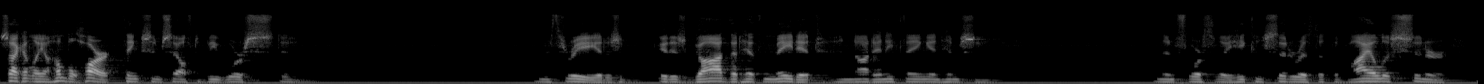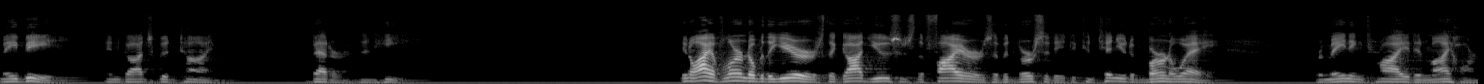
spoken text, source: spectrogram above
Secondly, a humble heart thinks himself to be worse still. Number three, it is, it is God that hath made it, and not anything in himself. And then, fourthly, he considereth that the vilest sinner may be, in God's good time, better than he. You know, I have learned over the years that God uses the fires of adversity to continue to burn away remaining pride in my heart,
